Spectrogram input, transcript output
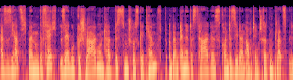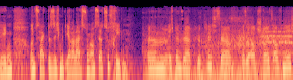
Also sie hat sich beim Gefecht sehr gut geschlagen und hat bis zum Schluss gekämpft und am Ende des Tages konnte sie dann auch den dritten Platz belegen und zeigte sich mit ihrer Leistung auch sehr zufrieden. Ähm, ich bin sehr glücklich, sehr, also auch stolz auf mich,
